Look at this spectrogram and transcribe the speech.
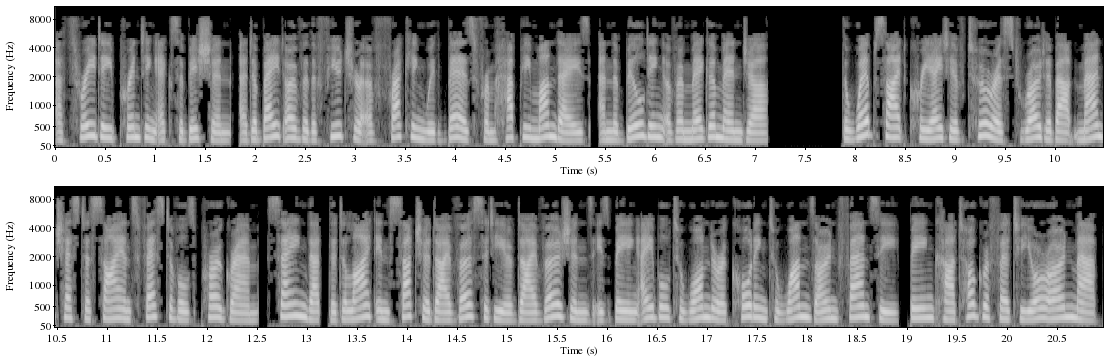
a 3D printing exhibition, a debate over the future of fracking with Bez from Happy Mondays, and the building of Omega Menja. The website Creative Tourist wrote about Manchester Science Festival's program, saying that, the delight in such a diversity of diversions is being able to wander according to one's own fancy, being cartographer to your own map.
